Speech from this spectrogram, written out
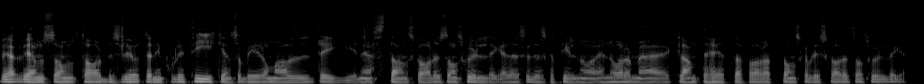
vem som tar besluten i politiken så blir de aldrig nästan skadeståndsskyldiga. Det ska, det ska till några enorma klantigheter för att de ska bli skadeståndsskyldiga.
